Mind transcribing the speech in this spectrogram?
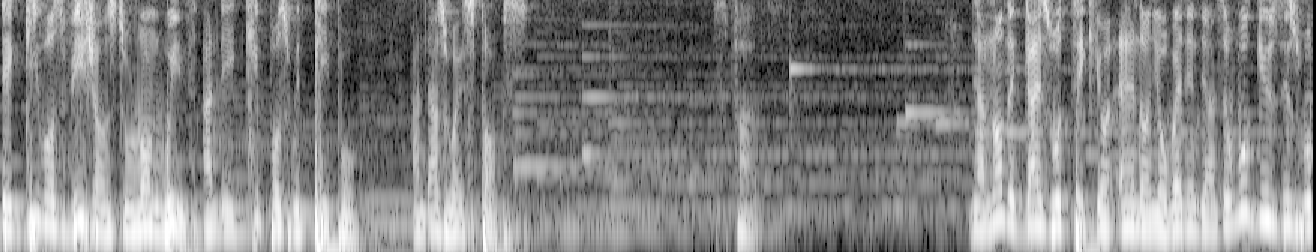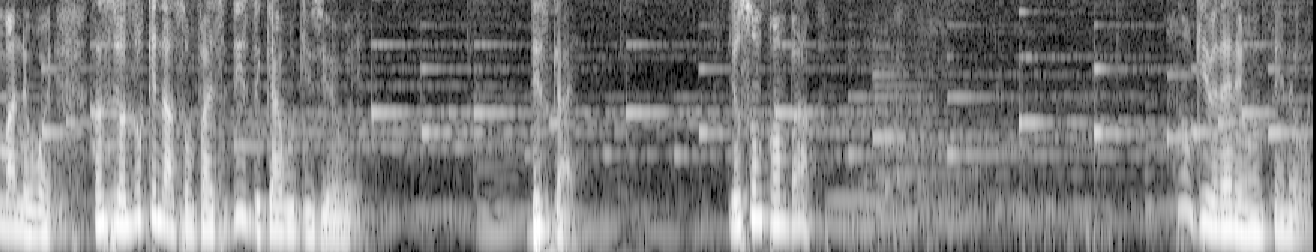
they give us visions to run with, and they keep us with people. And that's where it stops. It's fathers. They are not the guys who take your hand on your wedding day and say, Who gives this woman away? Because you're looking at some fights. This is the guy who gives you away. This guy. You'll soon come back. I'm not giving anyone thing away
